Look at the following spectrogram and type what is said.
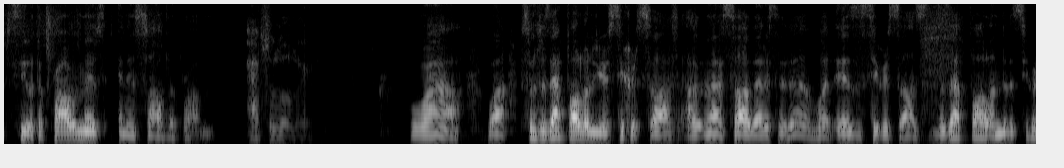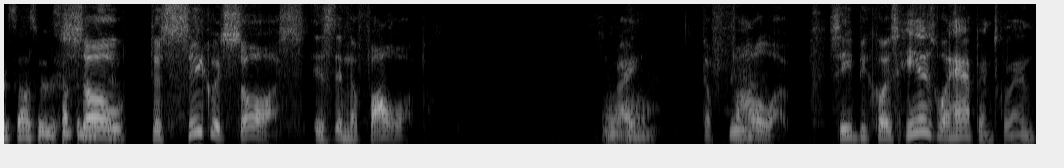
see what the problem is, and then solve the problem. Absolutely. Wow, wow. So does that fall under your secret sauce? I, when I saw that, I said, oh, "What is the secret sauce? Does that fall under the secret sauce, or is it something?" So the secret sauce is in the follow up right? The follow up. Yeah. See, because here's what happens, Glenn.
